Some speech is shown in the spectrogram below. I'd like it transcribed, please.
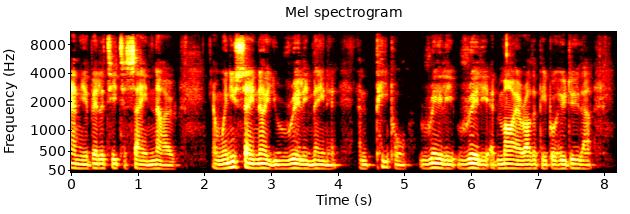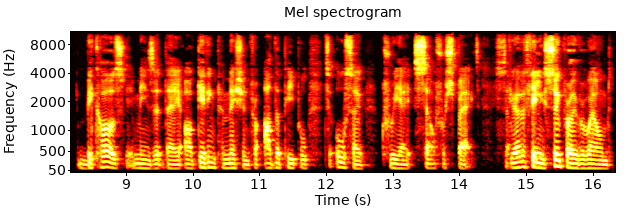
and the ability to say no. And when you say no, you really mean it. And people really, really admire other people who do that because it means that they are giving permission for other people to also create self respect. So if you're ever feeling super overwhelmed,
